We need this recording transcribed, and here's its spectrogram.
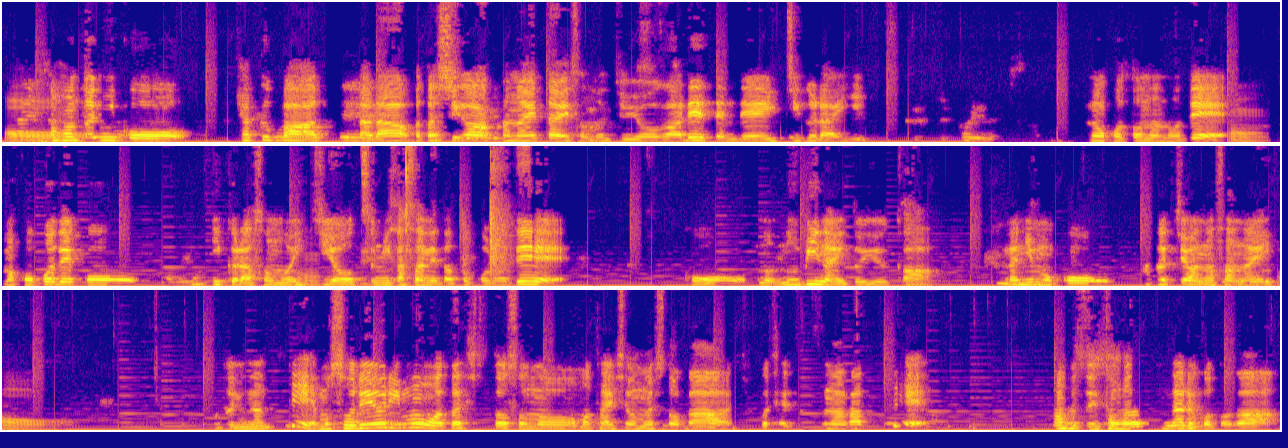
本当にこう、100%あったら、私が叶えたいその需要が0.01ぐらいのことなので、うん。まあ、ここでこう、いくらその1を積み重ねたところで、こう、の伸びないというか、何もこう、形はなさない。あーことになって、もうそれよりも私とその、まあ、対象の人が直接つながって、まあ、普通に友達になることが、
